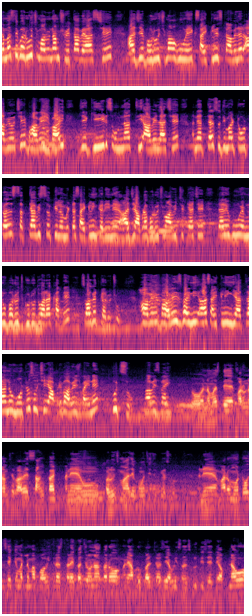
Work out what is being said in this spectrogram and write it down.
નમસ્તે ભરૂચ, મારું નામ શ્વેતા વ્યાસ છે. આજે ભરૂચમાં હું એક સાયકલિસ્ટ ટ્રાવેલર આવ્યો છે, ભાવેશભાઈ, જે ગીર સોમનાથથી આવેલા છે અને અત્યાર સુધીમાં ટોટલ સત્યાવીસો કિલોમીટર સાયકલિંગ કરીને આજે આપણા ભરૂચમાં આવી ચૂક્યા છે. ત્યારે હું એમનું ભરૂચ ગુરુદ્વારા ખાતે સ્વાગત કરું છું. હવે ભાવેશભાઈની આ સાયકલિંગ યાત્રાનો મોટો શું છે, આપણે ભાવેશભાઈને પૂછશું. ભાવેશભાઈ. તો નમસ્તે, મારું નામ છે ભાવેશ સાંકટ અને હું ભરૂચમાં આજે પહોંચી ચૂક્યો છું. અને મારો મોટો છે કે મતલબ આ પવિત્ર સ્થળે કચરો ના કરો અને આપણું કલ્ચર છે, આપણી સંસ્કૃતિ છે તે અપનાવો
